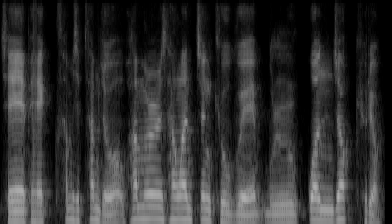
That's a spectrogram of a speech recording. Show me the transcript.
제133조 화물상환증 교부의 물권적 효력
